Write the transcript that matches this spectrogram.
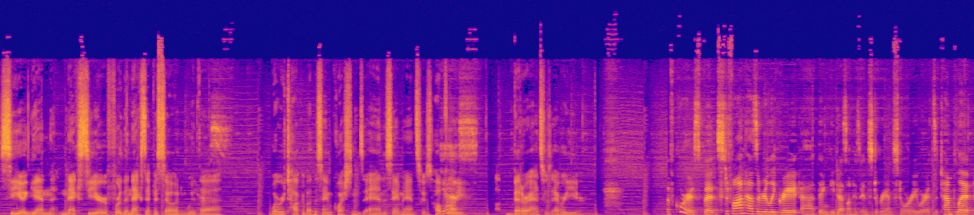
see you again next year for the next episode with uh, yes. uh, where we talk about the same questions and the same answers. Hopefully, yes. better answers every year. Of course, but Stefan has a really great uh, thing he does on his Instagram story where it's a template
